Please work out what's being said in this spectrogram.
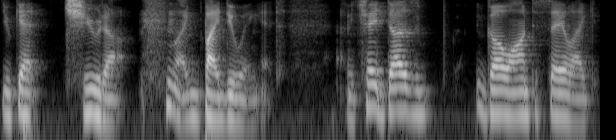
you get chewed up like by doing it. I mean Chade does go on to say like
